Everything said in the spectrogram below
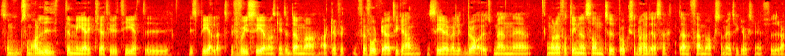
Som, som har lite mer kreativitet i, i spelet. Vi får ju se, man ska inte döma Arthur för, för fort. Jag tycker han ser väldigt bra ut. Men eh, om man hade fått in en sån typ också, då hade jag sagt en femma också. Men jag tycker också det är en fyra.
